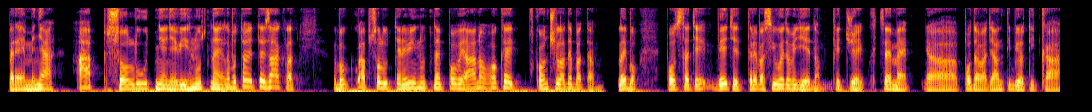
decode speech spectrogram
pre mňa absolútne nevyhnutné? Lebo to je, to je základ. Lebo absolútne nevyhnutné povie áno, ok, skončila debata. Lebo v podstate, viete, treba si uvedomiť jedno. Keďže chceme uh, podávať antibiotika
